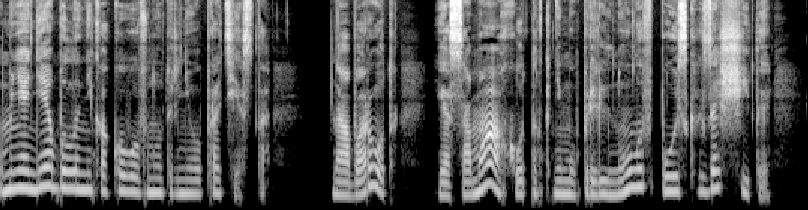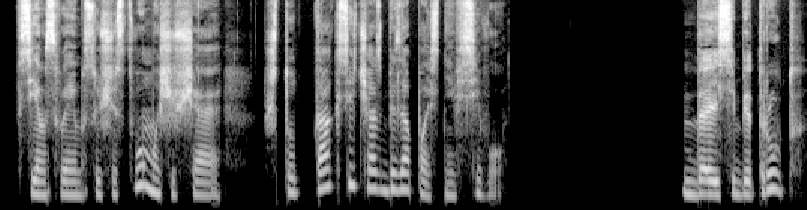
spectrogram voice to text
у меня не было никакого внутреннего протеста. Наоборот, я сама охотно к нему прильнула в поисках защиты, всем своим существом ощущая, что так сейчас безопаснее всего. «Дай себе труд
